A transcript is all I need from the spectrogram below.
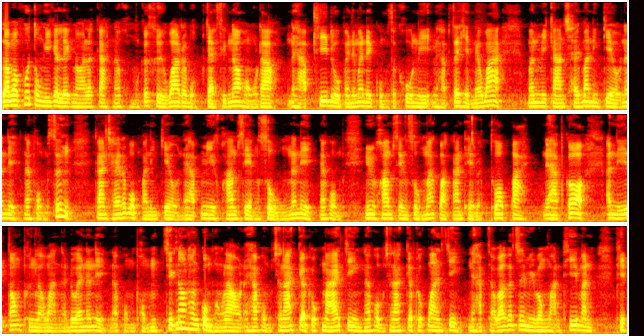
เรามาพูดตรงนี้กันเล็กน้อยแล้วกันนะผมก็คือว่าระบบแจกสัญญาณของเรานะครับที่ดูไปในเมื่อในกลุ่มสักครู่นี้นะครับจะเห็นได้ว่ามันมีการใช้มานิเกลนั่นเองนะผมซึ่งการใช้ระบบมานิเกลนะครับมีความเสี่ยงสูงนั่นเองนะผมมีความเสี่ยงสูงมากกว่าการเทรดแบบทั่วไปนะครับก็อันนี้ต้องพึงระวังกันด้วยนั่นเองนะผมผมสัญญาณทางกลุ่มของเรานะครับผมชนะเกือบทุกไม้จริงนะผมชนะเกือบทุกวันจริงนะครับแต่ว่าก็จะมีบางวันที่มันผิด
